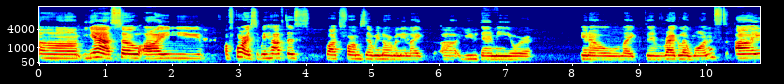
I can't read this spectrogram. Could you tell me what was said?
Um, yeah, so I, of course, we have these platforms that we normally like uh, Udemy or, you know, like the regular ones. I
